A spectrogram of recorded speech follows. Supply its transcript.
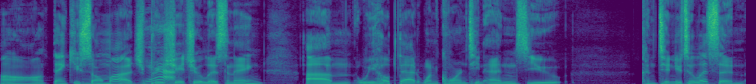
Oh, thank you so much. Yeah. Appreciate you listening. Um, we hope that when quarantine ends, you continue to listen.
